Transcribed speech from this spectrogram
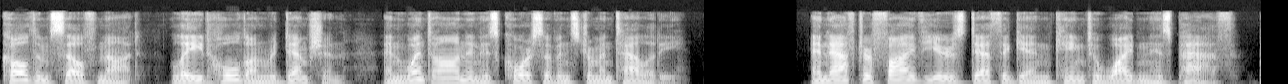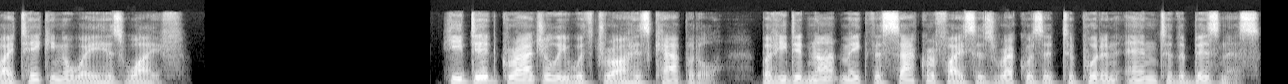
called himself not, laid hold on redemption, and went on in his course of instrumentality. And after five years death again came to widen his path, by taking away his wife. He did gradually withdraw his capital, but he did not make the sacrifices requisite to put an end to the business,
